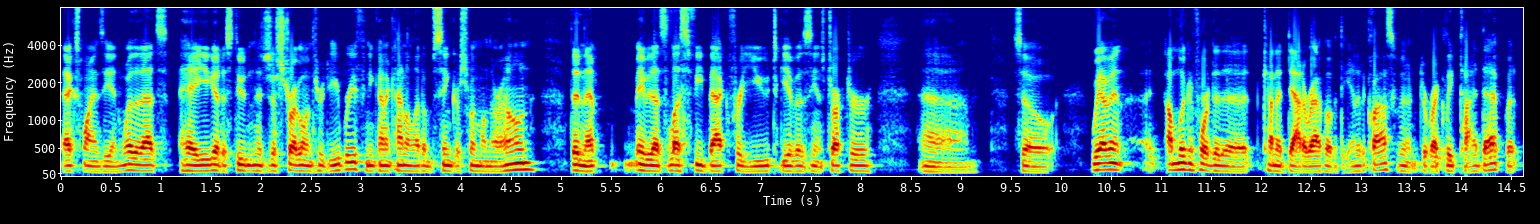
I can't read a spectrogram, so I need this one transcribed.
X, Y, and Z. And whether that's, hey, you get a student that's just struggling through debrief and you kind of kind of let them sink or swim on their own, then that maybe that's less feedback for you to give as the instructor. Um, so we haven't. I'm looking forward to the kind of data wrap up at the end of the class. We haven't directly tied that, but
